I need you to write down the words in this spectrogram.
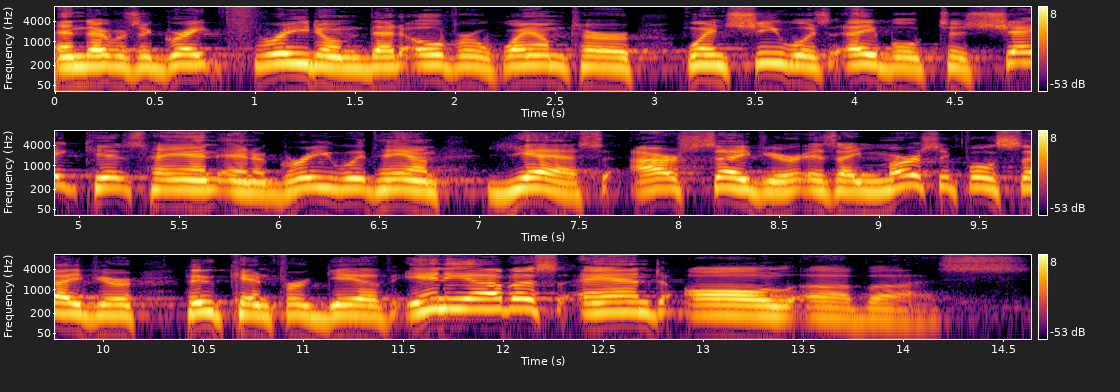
and there was a great freedom that overwhelmed her when she was able to shake his hand and agree with him yes, our Savior is a merciful Savior who can forgive any of us and all of us.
